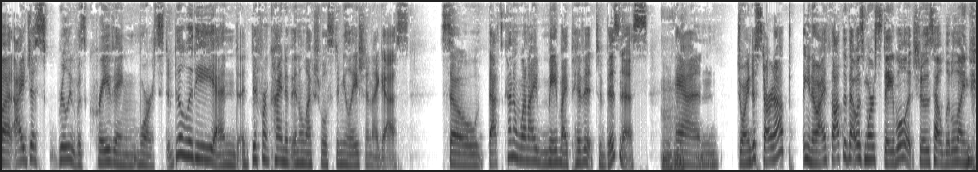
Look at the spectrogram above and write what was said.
but I just really was craving more stability and a different kind of intellectual stimulation, I guess. So that's kind of when I made my pivot to business mm-hmm. and joined a startup. You know, I thought that that was more stable. It shows how little I knew,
